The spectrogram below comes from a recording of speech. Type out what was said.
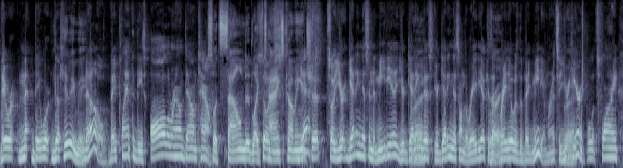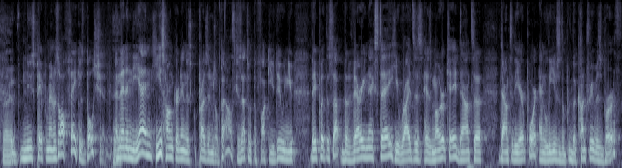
They were, they were. The, kidding me. No, they planted these all around downtown. So it sounded like So tanks coming yes. and shit. So you're getting this in the media. You're getting Right. this. You're getting this on the radio because Right. that radio is the big medium, right? So you're Right. hearing bullets flying. Right. Newspaperman was all fake. It was bullshit. And then in the end, he's hunkered in his presidential palace because that's what the fuck you do. And you they put this up. The very next day, he rides his, his motorcade down to down to the airport and leaves the, the country of his birth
